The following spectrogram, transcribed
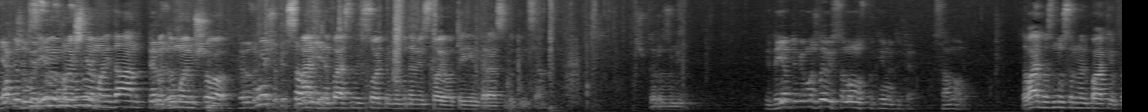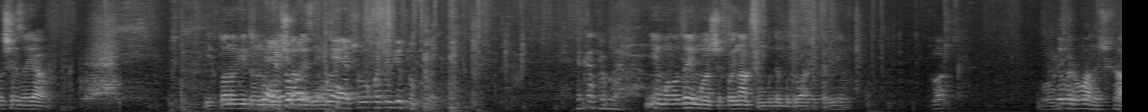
як ти думаєш? Всі ми пройшли Майдан, ми думаємо, що Ти розумієш, що підстава смерть є? Небесної Сотні ми будемо відстоювати її інтереси до кінця. Щоб ти розумів. І даємо тобі можливість самому спокійно піти. Самому. Давай без мусорних баків пиши заяву. Ніхто на відео Ні, якщо нічого ви, не ні, знімає. якщо ви хочете в Ютуб. Яка проблема? Ні, молодий, може по-інакшому буде будувати кар'єру. Володимир Романович, а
